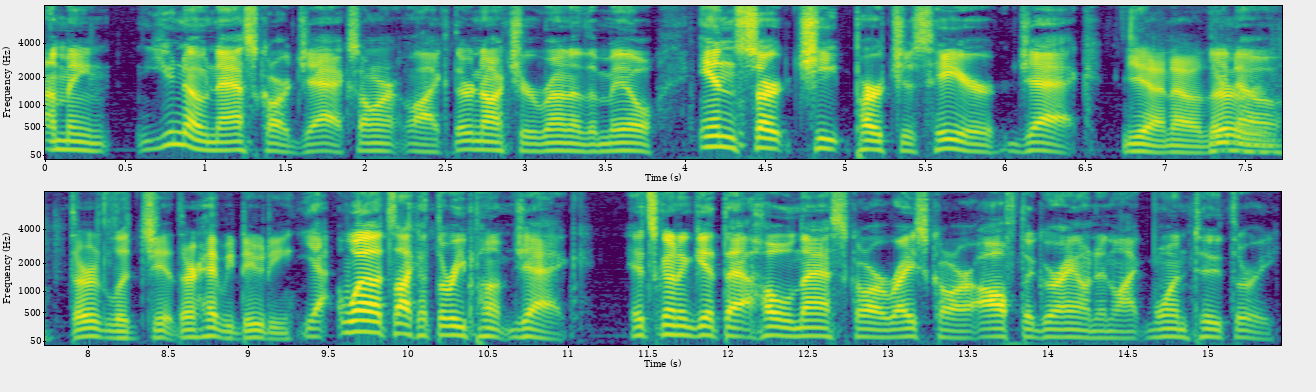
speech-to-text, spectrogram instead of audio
I mean, you know, NASCAR jacks aren't like they're not your run of the mill insert cheap purchase here jack. yeah, no, they're know. they're legit. They're heavy duty. Yeah, well, it's like a three pump jack. It's going to get that whole NASCAR race car off the ground in like one, two, three,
